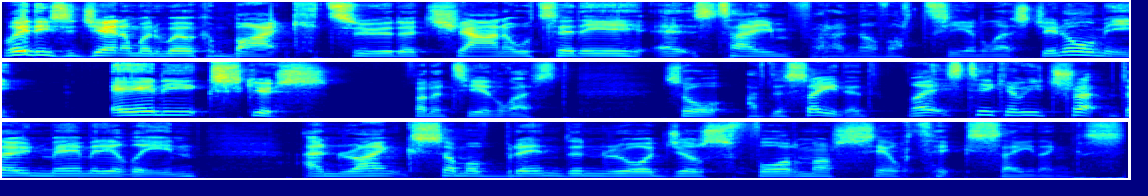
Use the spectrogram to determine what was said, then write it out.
Ladies and gentlemen, welcome back to the channel. Today it's time for another tier list. You know me, any excuse for a tier list. So I've decided, let's take a wee trip down memory lane and rank some of Brendan Rodgers' former Celtic signings.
